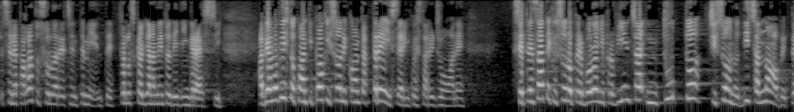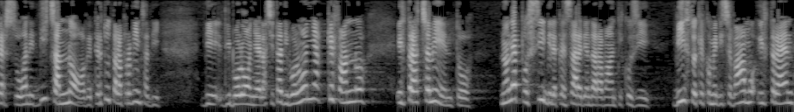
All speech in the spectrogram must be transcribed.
se ne è parlato solo recentemente per lo scaglionamento degli ingressi. Abbiamo visto quanti pochi sono i contact tracer in questa regione. Se pensate che solo per Bologna e provincia, in tutto ci sono 19 persone, 19 per tutta la provincia di, di, di Bologna e la città di Bologna, che fanno il tracciamento. Non è possibile pensare di andare avanti così, visto che, come dicevamo, il trend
